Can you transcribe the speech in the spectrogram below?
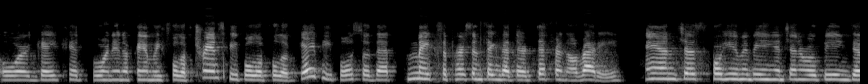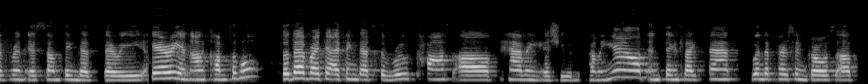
or gay kid born in a family full of trans people or full of gay people, so that makes a person think that they're different already. And just for human being in general, being different is something that's very scary and uncomfortable. So that right there, I think that's the root cause of having issues coming out and things like that. When the person grows up,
